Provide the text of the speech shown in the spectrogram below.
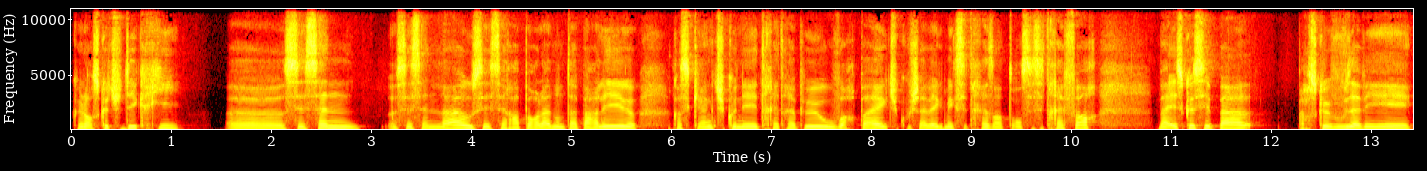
que lorsque tu décris euh, ces scènes ces scènes-là ou ces, ces rapports-là dont tu as parlé, euh, quand c'est quelqu'un que tu connais très très peu ou voire pas et que tu couches avec, mais que c'est très intense et c'est très fort, bah, est-ce que c'est pas parce que vous avez,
